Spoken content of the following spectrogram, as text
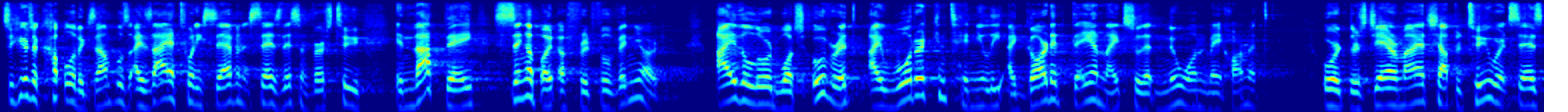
So here's a couple of examples. Isaiah 27, it says this in verse 2 In that day, sing about a fruitful vineyard. I, the Lord, watch over it. I water it continually. I guard it day and night so that no one may harm it. Or there's Jeremiah chapter 2 where it says,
